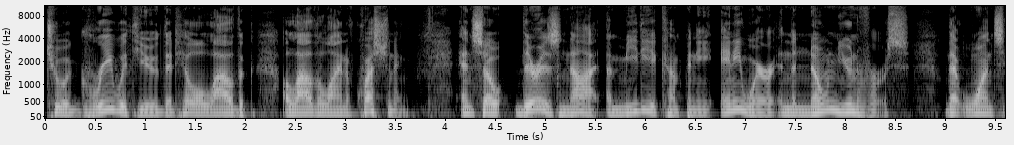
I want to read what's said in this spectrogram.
to agree with you that he'll allow the allow the line of questioning. And so there is not a media company anywhere in the known universe that wants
